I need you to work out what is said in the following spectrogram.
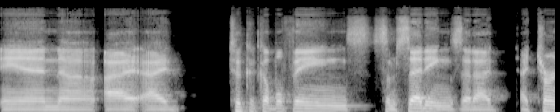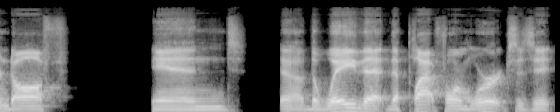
and uh, I, I took a couple things, some settings that I I turned off, and uh, the way that the platform works is it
